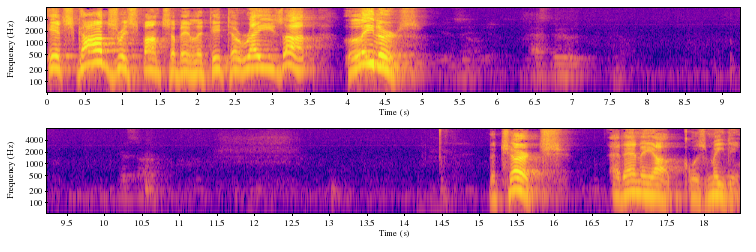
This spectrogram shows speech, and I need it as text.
It's God's responsibility to raise up leaders. The church at Antioch was meeting.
